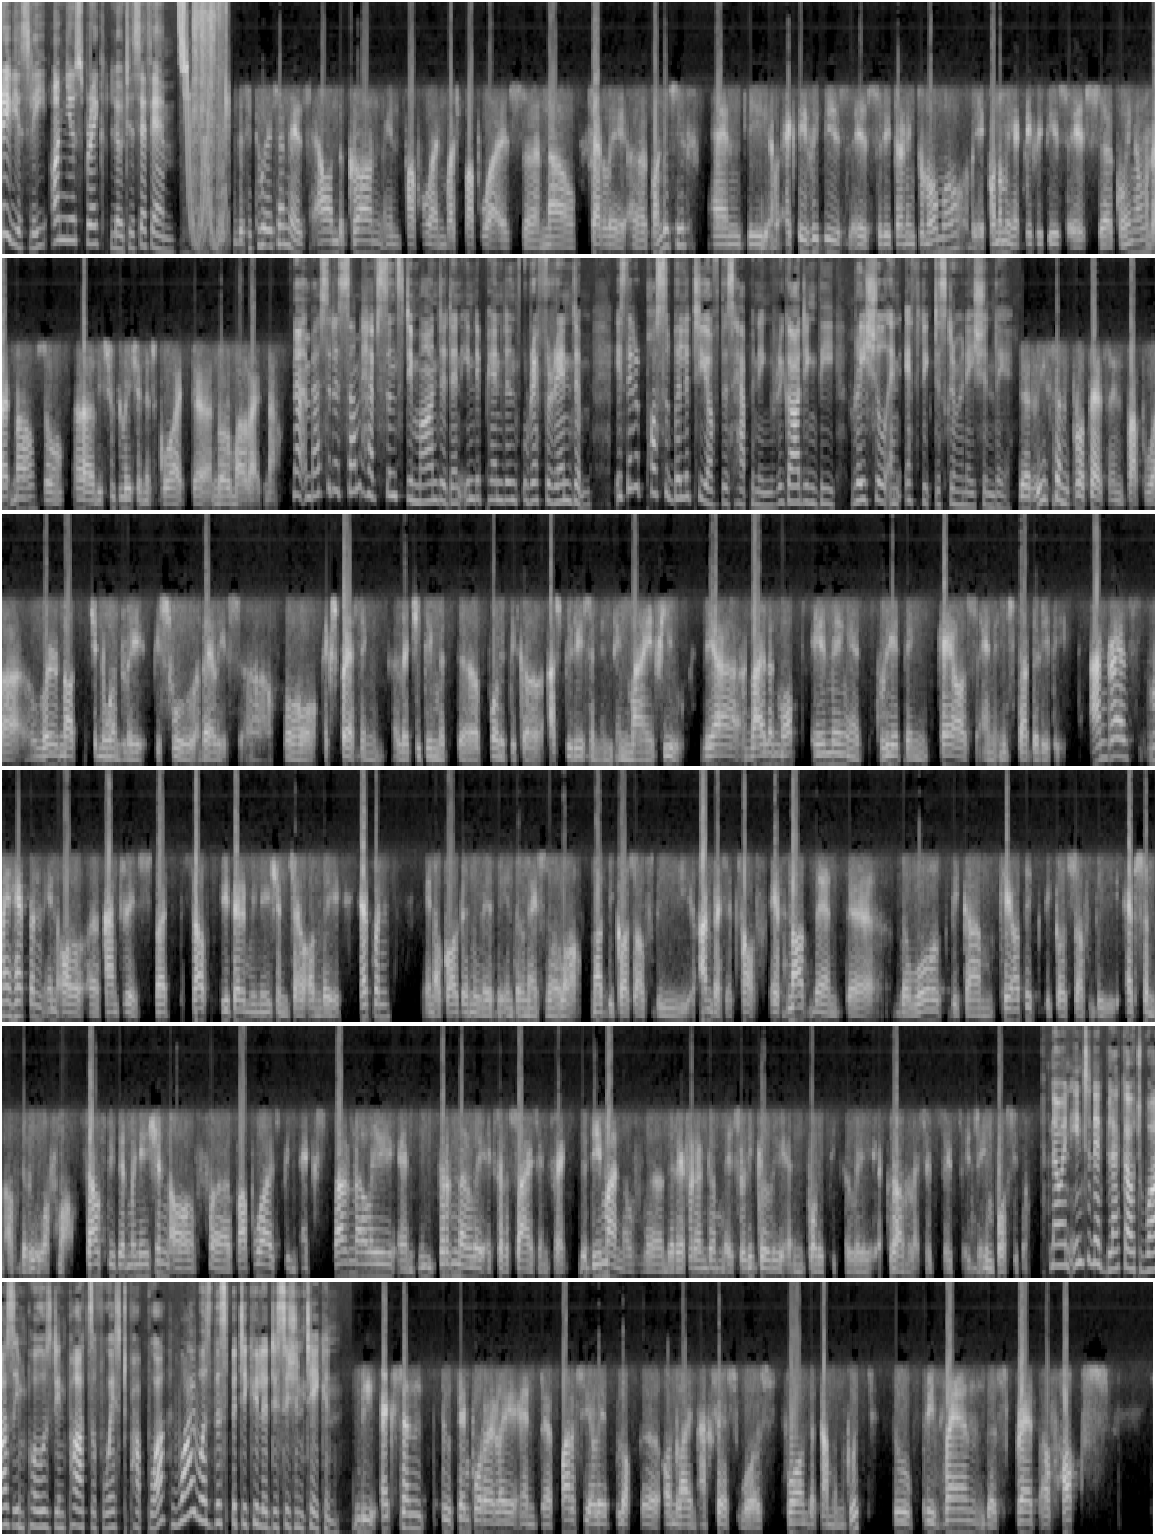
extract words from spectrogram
Previously on Newsbreak, Lotus FM. The situation is on the ground in Papua and West Papua is uh, now fairly uh, conducive and the activities is returning to normal. The economic activities is uh, going on right now. So uh, the situation is quite uh, normal right now. Now, Ambassador, some have since demanded an independent referendum. Is there a possibility of this happening regarding the racial and ethnic discrimination there? The recent protests in Papua were not genuinely peaceful rallies uh, for expressing legitimate uh, political aspiration, in, in my view. They are violent mobs aiming at creating chaos and instability. Unrest may happen in all uh, countries, but self-determination shall only happen in accordance with the international law, not because of the unrest itself. If not, then the, the world become chaotic because of the absence of the rule of law. Self-determination of uh, Papua has been externally and internally exercised. In fact, the demand of uh, the referendum is legally and politically groundless. It's, it's, it's impossible. Now, an internet blackout was imposed in parts of West Papua. Why was this particular decision taken? The action to temporarily and uh, partially block uh, online access was for the common good to prevent the spread of hoax,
